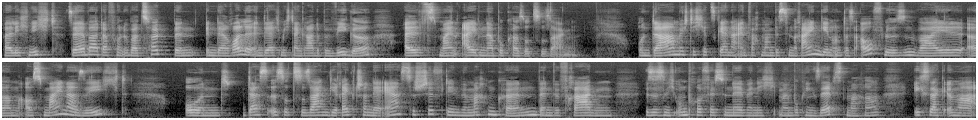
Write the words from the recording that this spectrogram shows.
weil ich nicht selber davon überzeugt bin, in der Rolle, in der ich mich dann gerade bewege, als mein eigener Booker sozusagen. Und da möchte ich jetzt gerne einfach mal ein bisschen reingehen und das auflösen, weil ähm, aus meiner Sicht und das ist sozusagen direkt schon der erste Shift, den wir machen können, wenn wir fragen, ist es nicht unprofessionell, wenn ich mein Booking selbst mache? Ich sage immer,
